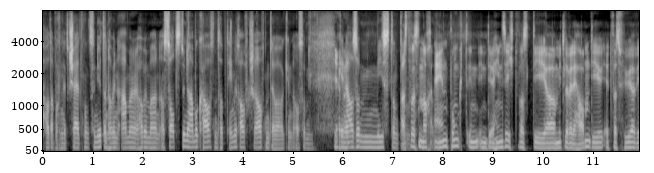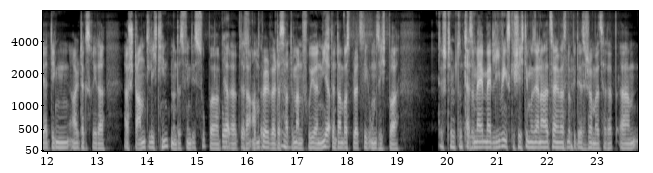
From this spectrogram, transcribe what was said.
hat einfach nicht gescheit funktioniert. Dann habe ich einmal habe ich mir einen Ersatzdynamo gekauft und habe den raufgeschraubt und der war genauso, ja, genauso Mist. Und weißt du, was noch ein Punkt in, in der Hinsicht, was die ja mittlerweile haben, die etwas höherwertigen Alltagsräder, ein Standlicht hinten und das finde ich super ja, bei, bei der Ampel, weil das hatte man früher nicht ja. und dann war es plötzlich unsichtbar. Das stimmt. Und also meine, meine Lieblingsgeschichte muss ich auch noch erzählen, was ich das schon mal erzählt habe. Ähm,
